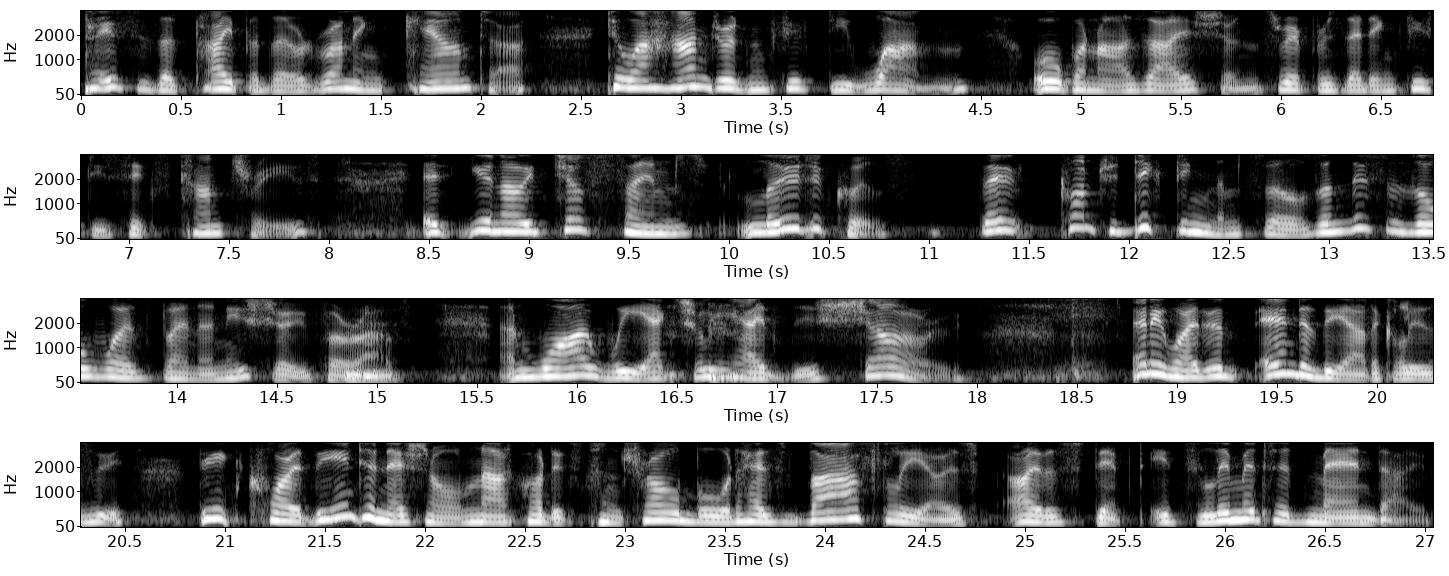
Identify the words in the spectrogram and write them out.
pieces of paper that are running counter to 151 organisations representing 56 countries, it, you know, it just seems ludicrous. They're contradicting themselves, and this has always been an issue for mm. us, and why we actually have this show. Anyway, the end of the article is the, the quote The International Narcotics Control Board has vastly overstepped its limited mandate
